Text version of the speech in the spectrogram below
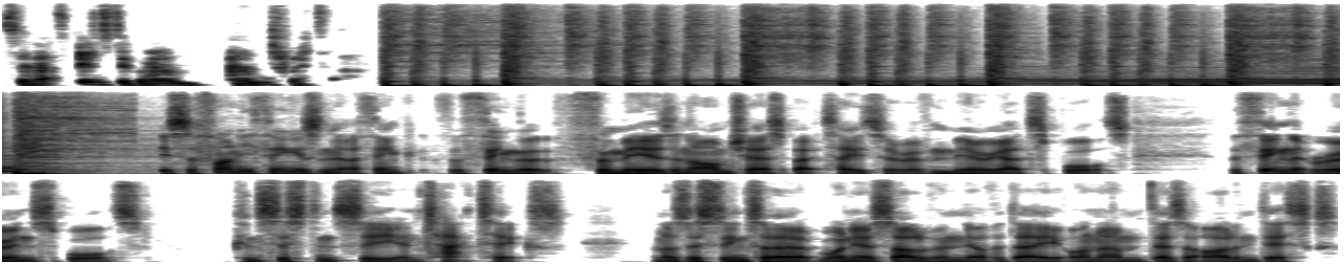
So that's Instagram and Twitter. It's a funny thing, isn't it? I think the thing that, for me, as an armchair spectator of myriad sports, the thing that ruins sports, consistency and tactics. And I was listening to Ronnie O'Sullivan the other day on um, Desert Island Discs,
